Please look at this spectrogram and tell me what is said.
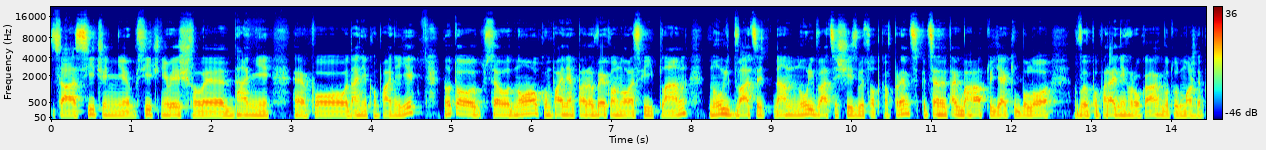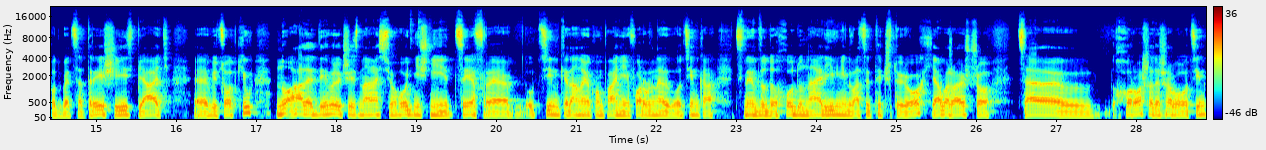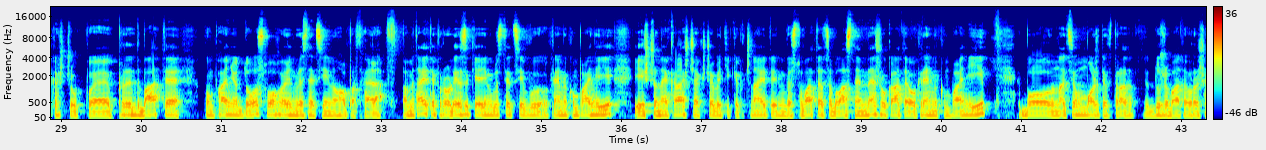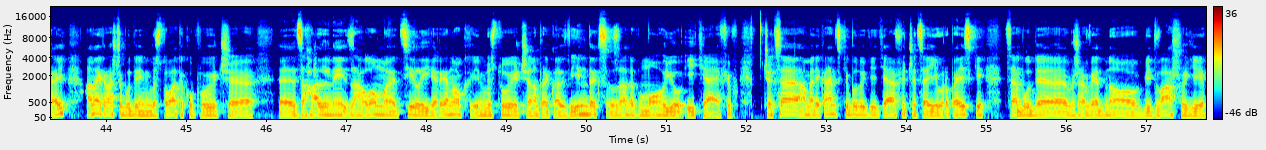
за січень, в січні вийшли дані е, по даній компанії, ну то все одно компанія перевиконала свій план 0,20 на 0,26%. В принципі, це не так багато, як і було в попередніх роках, бо тут можна подивитися 3, 6, 5 е, відсотків. Ну але дивлячись на сьогоднішні цифри оцінки даної компанії, формульна оцінка ціни до доходу на рівні 24, я вважаю, що це е, хороша дешева оцінка, щоб е, придбати компанію до свого інвестиційного портфеля. Пам'ятайте про ризики інвестицій в окремі компанії, і що найкраще, якщо ви тільки починаєте інвестувати, це власне не шукати окремі компанії, бо на цьому можете втратити дуже багато грошей. А найкраще буде інвестувати, купуючи е, загальний загалом цілий ринок, інвестуючи, наприклад, в індекс за допомогою ETF-ів. Чи це американські будуть ETF, чи це європейські, це буде вже видно від вашої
